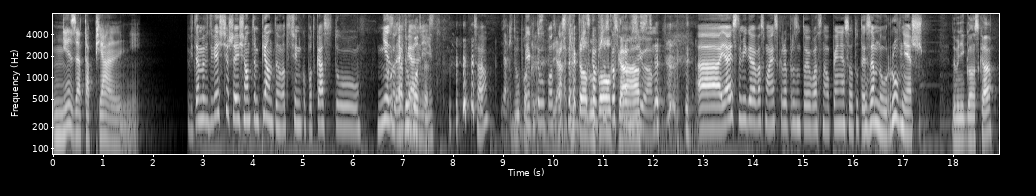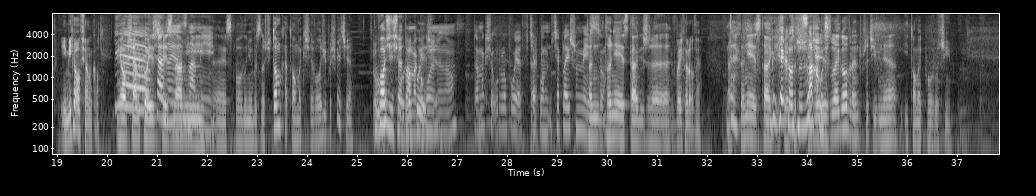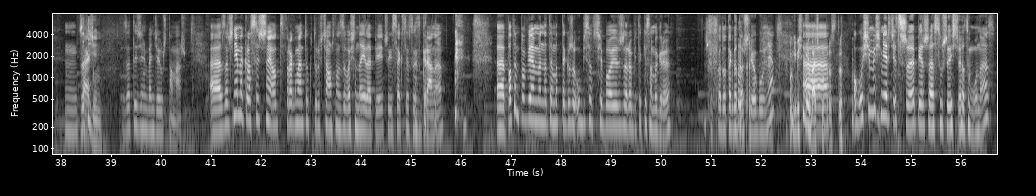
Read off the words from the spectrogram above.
Niezatapialni. Witamy w 265 odcinku podcastu Kurde, jaki to był Niezatapialni. podcast? Co? Jaki to był podcast? Jaki to był podcast? Jaki tak, to wszystko, był wszystko podcast? sprawdziłam. A ja jestem Iga Wasmańska, reprezentuję własne opinie. Są tutaj ze mną również. Dominik Gąska. I Michał Owsianko. Michał Nie, Wsianko jest dzisiaj z jest nami, z nami. e, z powodu nieobecności Tomka. Tomek się wozi po świecie. Wozi się Tomek urlopuje się. ogólnie, no. Tomek się urlopuje w Tak. ciepłym, cieplejszym To, miejscu. to nie jest tak, że... W Wejherowie. Tak, to nie jest tak, że Wyjechał coś na się dzieje złego, wręcz przeciwnie i Tomek powróci. Mm, Za tak. tydzień. Za tydzień będzie już Tomasz. E, zaczniemy klasycznie od fragmentu, który wciąż nazywa się najlepiej, czyli sekcja, co jest grane. e, potem powiemy na temat tego, że Ubisoft się boi, że robi takie same gry. Szybko do tego doszli ogólnie. Mogliby się nie bać po prostu. Ogłosimy Śmiercie 3, pierwszy raz słyszeliście o tym u nas.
